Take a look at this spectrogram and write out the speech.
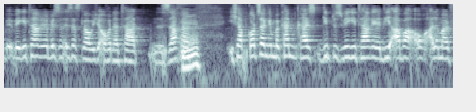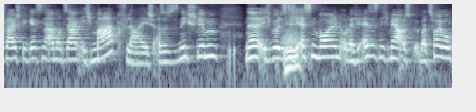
Vegetarier bist, dann ist das, glaube ich, auch in der Tat eine Sache. Mhm. Ich habe Gott sei Dank im Bekanntenkreis gibt es Vegetarier, die aber auch alle mal Fleisch gegessen haben und sagen, ich mag Fleisch. Also es ist nicht schlimm, ne? ich würde es Mhm. nicht essen wollen oder ich esse es nicht mehr aus Überzeugung.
